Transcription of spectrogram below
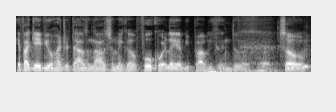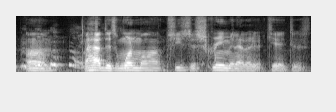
if I gave you a hundred thousand dollars to make a full court layup, you probably couldn't do it. So um, I have this one mom. She's just screaming at her kid, just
